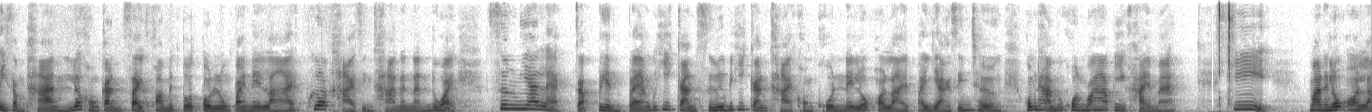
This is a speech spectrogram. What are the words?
ฏิสัมพันธ์ เรื่องของการใส่ความเป็นตัวตนลงไปในไลฟ์เพื่อขายสินค้านั้นๆด้วย ซึ่งเนี่ยแหละจะเปลี่ยนแปลงวิธีการซื้อวิธีการขายของคนในโลกออนไลน์ไปอย่างสิ้นเชิง ผมถามทุกคนว่ามีใครไหมที่มาในโลกออนไล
